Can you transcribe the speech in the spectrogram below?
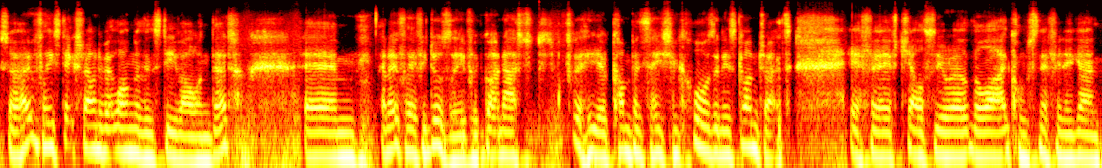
So hopefully he sticks around a bit longer than Steve Holland did. Um, and hopefully, if he does leave, we've got a nice you know, compensation clause in his contract if uh, if Chelsea or the like come sniffing again.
